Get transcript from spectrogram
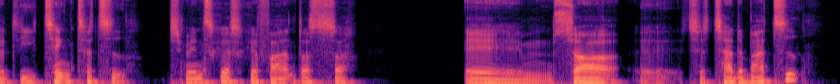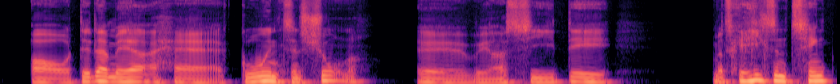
Fordi ting tager tid. Hvis mennesker skal forandre sig, øh, så, øh, så tager det bare tid. Og det der med at have gode intentioner, øh, vil jeg også sige, det, man skal hele tiden tænke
